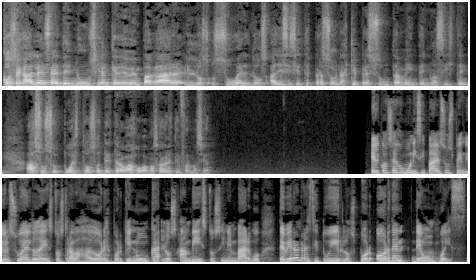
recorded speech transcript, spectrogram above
Concejales denuncian que deben pagar los sueldos a 17 personas que presuntamente no asisten a sus puestos de trabajo. Vamos a ver esta información. El Consejo Municipal suspendió el sueldo de estos trabajadores porque nunca los han visto. Sin embargo, debieron restituirlos por orden de un juez.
